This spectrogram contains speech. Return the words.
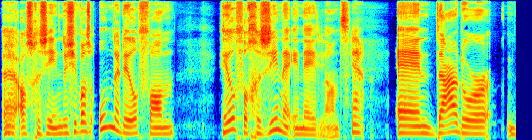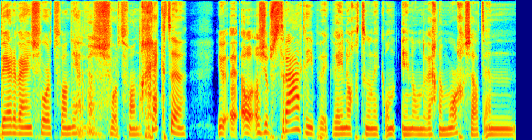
eh, Ja. als gezin. Dus je was onderdeel van heel veel gezinnen in Nederland. Ja. En daardoor werden wij een soort van, ja, dat was een soort van gekte. Je, eh, als je op straat liep, ik weet nog toen ik on- in onderweg naar morgen zat en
